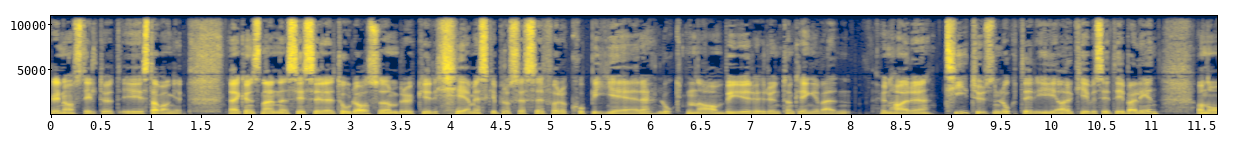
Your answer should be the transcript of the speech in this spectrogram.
blir nå stilt ut i Stavanger. Det er kunstneren Sissel Tolås som bruker kjemiske prosesser for å kopiere lukten av byer rundt omkring i verden. Hun har 10 eh, 000 lukter i arkivet sitt i Berlin, og nå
